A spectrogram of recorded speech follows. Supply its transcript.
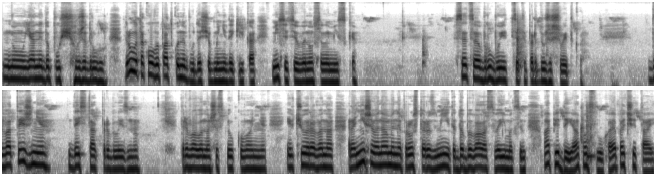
Ну, я не допущу вже другого. Другого такого випадку не буде, щоб мені декілька місяців виносили мізки. Все це обрубується тепер дуже швидко. Два тижні, десь так приблизно, тривало наше спілкування. І вчора вона, раніше вона мене просто, розумієте, добивала своїм оцим. А піди, а послухай, а почитай.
